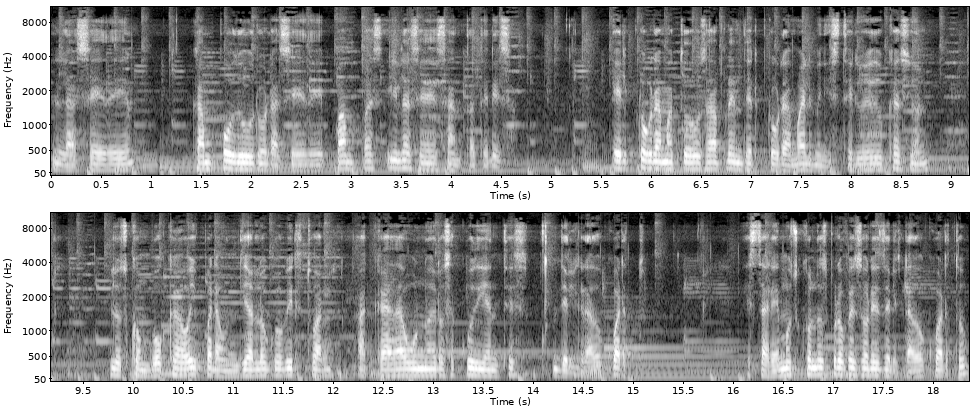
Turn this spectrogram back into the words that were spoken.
la sede Campo Duro, la sede Pampas y la sede Santa Teresa. El programa Todos a Aprender, programa del Ministerio de Educación, los convoca hoy para un diálogo virtual a cada uno de los acudientes del grado cuarto. Estaremos con los profesores del grado cuarto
